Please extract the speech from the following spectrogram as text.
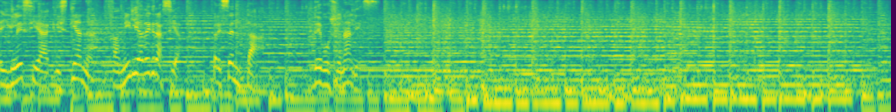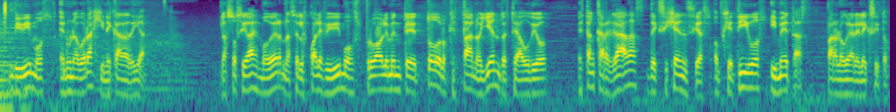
Iglesia Cristiana Familia de Gracia presenta Devocionales. Vivimos en una vorágine cada día. Las sociedades modernas en las cuales vivimos, probablemente todos los que están oyendo este audio, están cargadas de exigencias, objetivos y metas para lograr el éxito.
